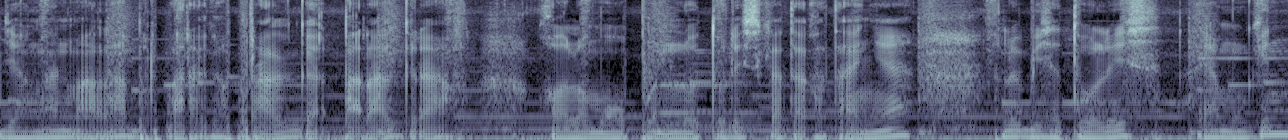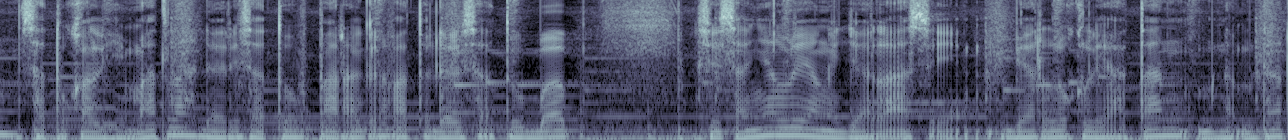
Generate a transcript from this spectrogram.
Jangan malah berparagraf paragraf. Kalau maupun lo tulis kata-katanya lo bisa tulis ya mungkin satu kalimat lah dari satu paragraf atau dari satu bab. Sisanya lo yang ngejelasin biar lo kelihatan benar-benar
